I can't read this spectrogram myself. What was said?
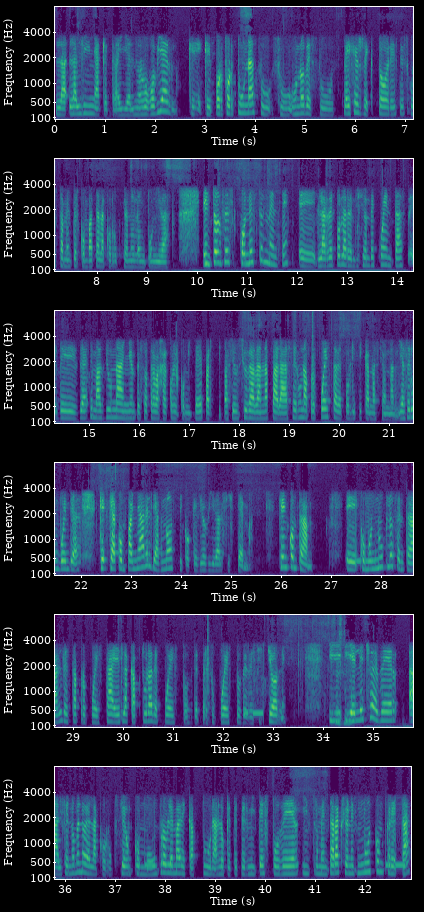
la, línea que traía el nuevo gobierno que, que por fortuna su, su, uno de sus ejes rectores es justamente el combate a la corrupción y la impunidad. Entonces, con esto en mente, eh, la Red por la Rendición de Cuentas eh, desde hace más de un año empezó a trabajar con el Comité de Participación Ciudadana para hacer una propuesta de política nacional y hacer un buen día, que, que acompañar el diagnóstico que dio vida al sistema. ¿Qué encontramos? Eh, como núcleo central de esta propuesta es la captura de puestos, de presupuestos, de decisiones. Y, y el hecho de ver al fenómeno de la corrupción como un problema de captura, lo que te permite es poder instrumentar acciones muy concretas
